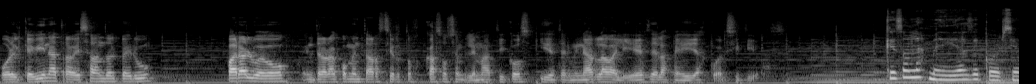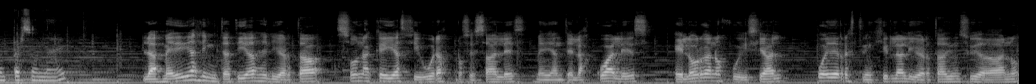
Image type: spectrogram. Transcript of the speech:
por el que viene atravesando el Perú, para luego entrar a comentar ciertos casos emblemáticos y determinar la validez de las medidas coercitivas. ¿Qué son las medidas de coerción personal? Las medidas limitativas de libertad son aquellas figuras procesales mediante las cuales el órgano judicial puede restringir la libertad de un ciudadano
